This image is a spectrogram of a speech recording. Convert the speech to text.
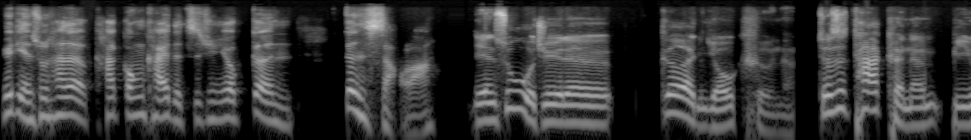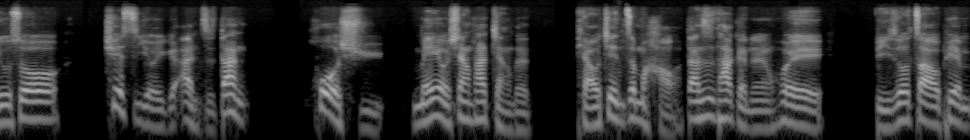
因为脸书它的它公开的资讯又更更少啦。脸书我觉得更有可能，就是他可能，比如说，确实有一个案子，但或许没有像他讲的条件这么好，但是他可能会，比如说照片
